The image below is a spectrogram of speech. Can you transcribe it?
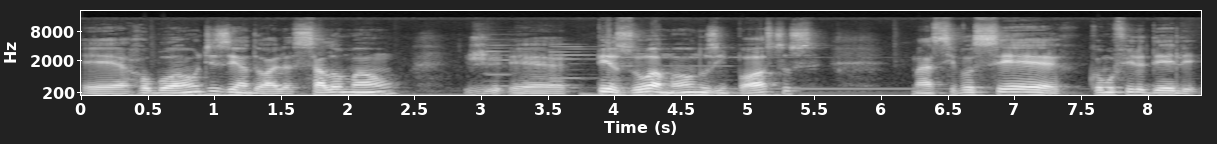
é, Roboão dizendo: Olha, Salomão é, pesou a mão nos impostos, mas se você, como filho dele,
